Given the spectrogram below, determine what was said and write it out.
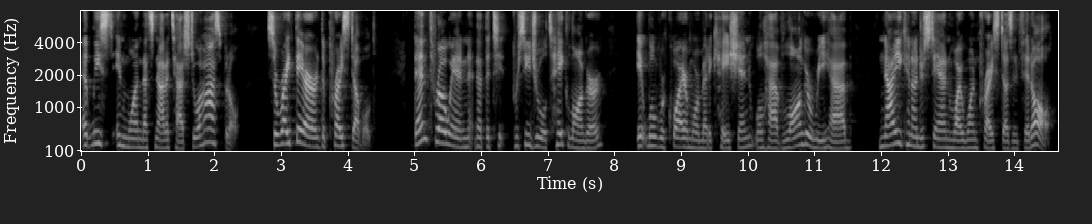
at least in one that's not attached to a hospital. So, right there, the price doubled. Then throw in that the t- procedure will take longer, it will require more medication, will have longer rehab. Now you can understand why one price doesn't fit all.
